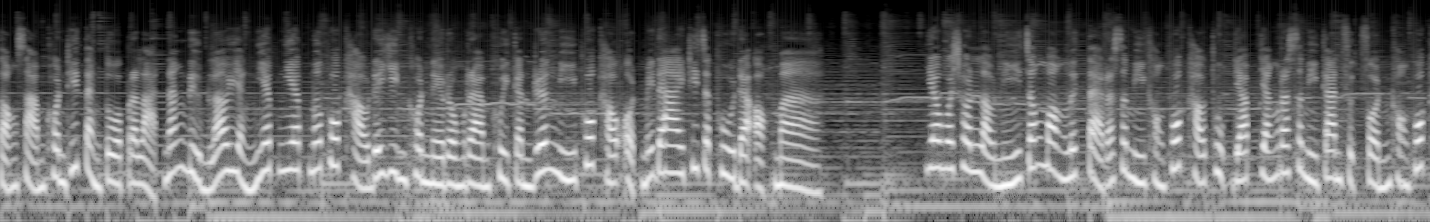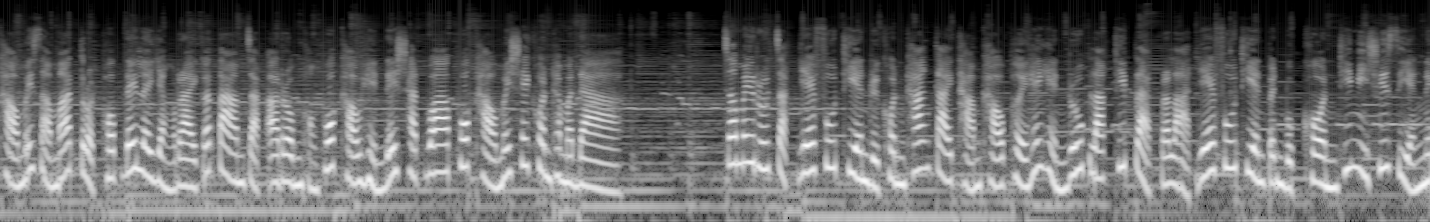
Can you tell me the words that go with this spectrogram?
สองสามคนที่แต่งตัวประหลาดนั่งดื่มเหล้าอย่างเงียบๆเมื่อพวกเขาได้ยินคนในโรงแรมคุยกันเรื่องนี้ พวกเขาอดไม่ได้ที่จะพูดาออกมา เยาวชนเหล่านี้จ้องมองลึกแต่รัศมีของพวกเขาถูกยับยั้งรัศมีการฝึกฝนของพวกเขาไม่สามารถตรวจพบได้เลยอย่างไรก็ตามจากอารมณ์ของพวกเขาเห็นได้ชัดว่าพวกเขาไม่ใช่คนธรรมดา เจ้าไม่รู้จักเย่ฟู่เทียนหรือคนข้างกายถามเขาเผยให้เห็นรูปลักษณ์ที่แปลกประหลาดเย่ฟู่เทียนเป็นบุคคลที่มีชื่อเสียงใน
